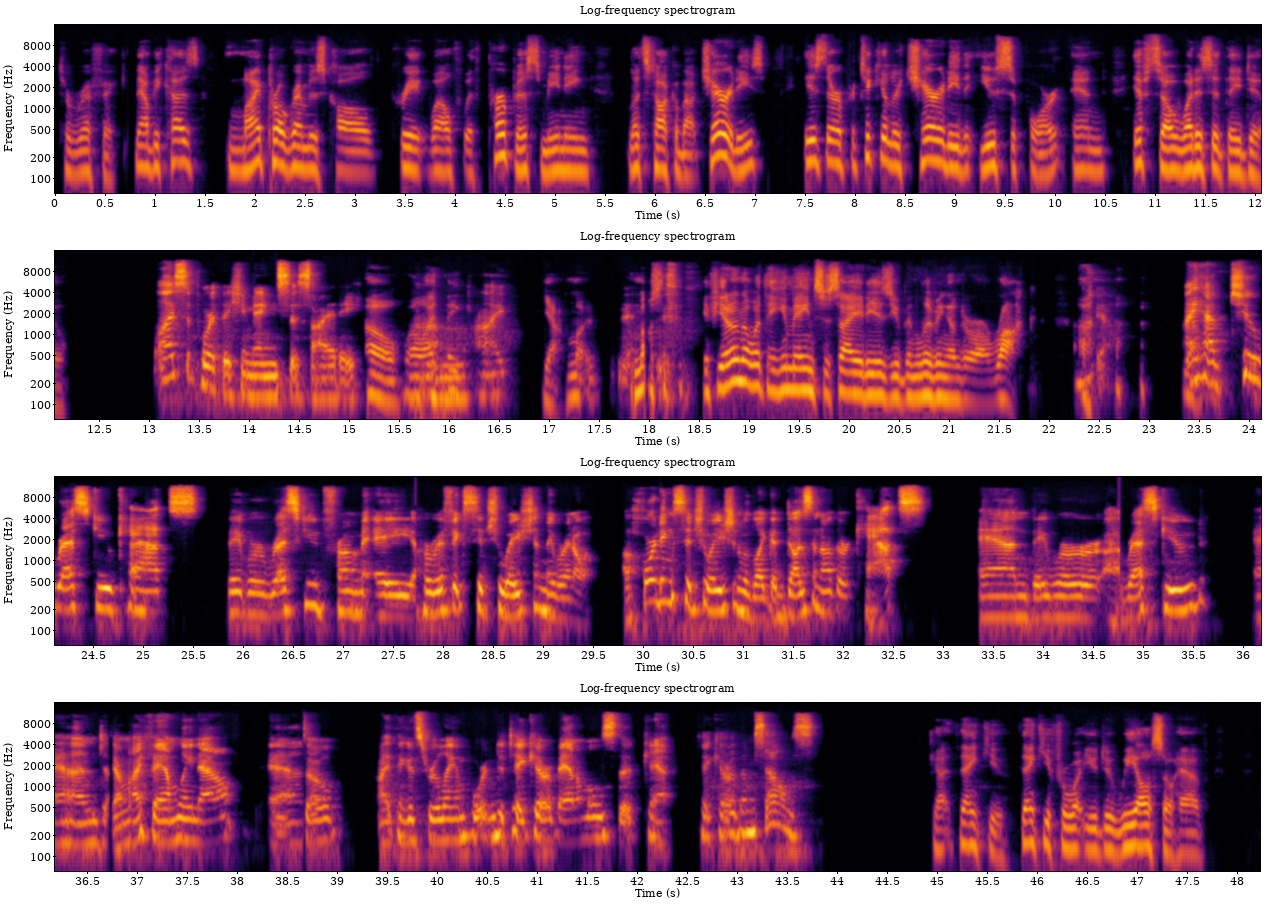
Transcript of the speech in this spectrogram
Terrific. Now, because my program is called Create Wealth with Purpose, meaning let's talk about charities. Is there a particular charity that you support? And if so, what is it they do? Well, I support the Humane Society. Oh, well, um, I think I yeah, most if you don't know what the Humane Society is, you've been living under a rock. yeah. yeah. I have two rescue cats. They were rescued from a horrific situation. They were in a, a hoarding situation with like a dozen other cats and they were uh, rescued and they're my family now. And so I think it's really important to take care of animals that can't take care of themselves. Yeah, thank you. Thank you for what you do. We also have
